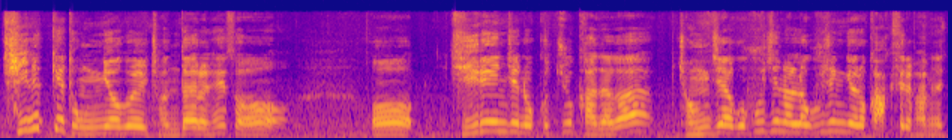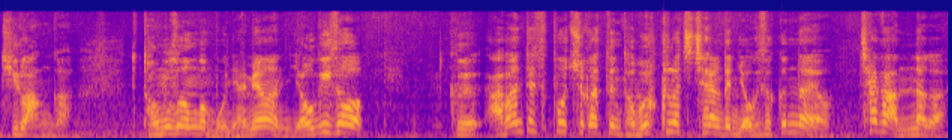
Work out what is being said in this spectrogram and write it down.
뒤늦게 동력을 전달을 해서 어 D range 놓고 쭉 가다가 정지하고 후진하려고 후진 기어 놓고 악셀을 밟는데 뒤로 안 가. 더 무서운 건 뭐냐면 여기서 그 아반떼 스포츠 같은 더블 클러치 차량들은 여기서 끝나요. 차가 안 나가.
